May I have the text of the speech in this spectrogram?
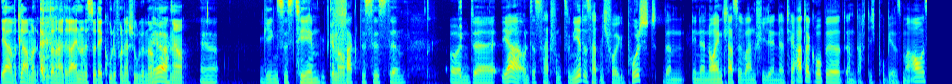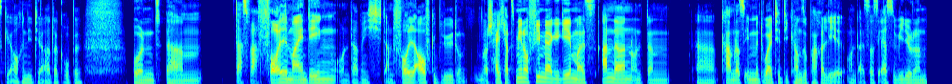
ja, klar, man kommt dann halt rein und ist so der Coole von der Schule, ne? Ja. ja. Ja. Gegen System. Genau. Fuck the system. Und äh, ja, und das hat funktioniert, das hat mich voll gepusht. Dann in der neuen Klasse waren viele in der Theatergruppe. Dann dachte ich, probiere das mal aus, gehe auch in die Theatergruppe. Und ähm, das war voll mein Ding und da bin ich dann voll aufgeblüht. Und wahrscheinlich hat es mir noch viel mehr gegeben als anderen. Und dann äh, kam das eben mit White Titty kam so parallel. Und als das erste Video dann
